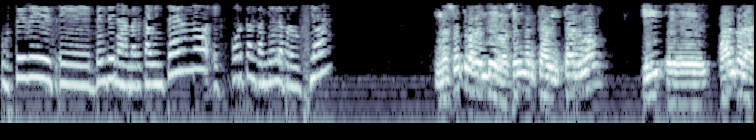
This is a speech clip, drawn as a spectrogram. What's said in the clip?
¿Ustedes eh, venden a mercado interno? ¿Exportan también la producción? Nosotros vendemos en mercado interno y eh, cuando las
